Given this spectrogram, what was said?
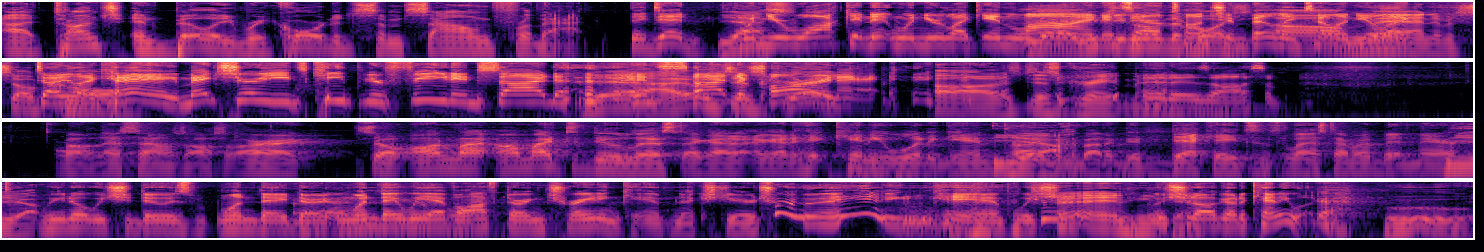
uh, Tunch and Billy recorded some sound for that. They did. Yes. When you're walking it, when you're like in line, can it's all Tunch voice. and Billy Oh, telling you man, like, it was so telling you like, hey, make sure you keep your feet inside Yeah, inside the just car great. and that. Oh, it was just great, man. It is awesome. Oh, that sounds awesome. All right. So on my on my to do list, I got I got to hit Kennywood again. Probably Yeah. been about a good decade since the last time I've been there. Yeah. Well, you know what we should do is one day during one day we have Point. off during training camp next year. Training camp. We should Training we should all go to Kennywood. Ooh.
